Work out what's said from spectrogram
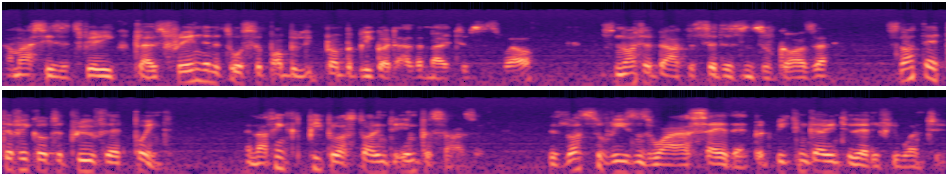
Hamas is its very close friend and it's also probably probably got other motives as well. It's not about the citizens of Gaza. It's not that difficult to prove that point. And I think people are starting to emphasize it. There's lots of reasons why I say that, but we can go into that if you want to.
